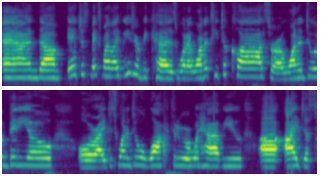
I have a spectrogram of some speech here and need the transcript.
And um, it just makes my life easier because when I want to teach a class or I want to do a video or I just want to do a walkthrough or what have you, uh, I just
